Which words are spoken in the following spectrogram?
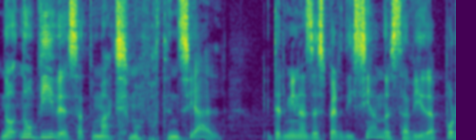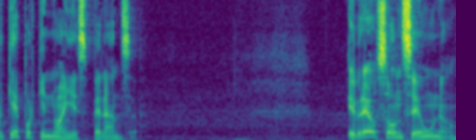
No, no vives a tu máximo potencial y terminas desperdiciando esta vida. ¿Por qué? Porque no hay esperanza. Hebreos 11.1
